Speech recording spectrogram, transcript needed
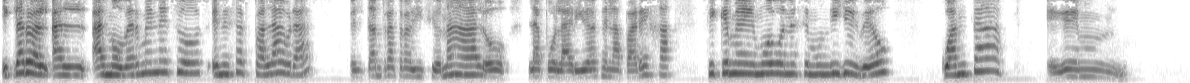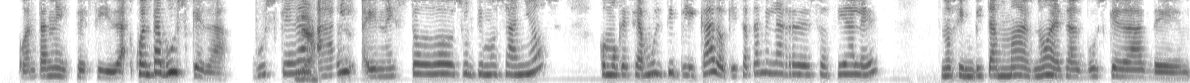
y claro, al, al, al, moverme en, esos, en esas palabras, el tantra tradicional o la polaridad en la pareja, sí que me muevo en ese mundillo y veo cuánta, eh, cuánta necesidad, cuánta búsqueda, búsqueda hay en estos últimos años, como que se ha multiplicado. Quizá también las redes sociales nos invitan más, ¿no? A esas búsquedas de...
